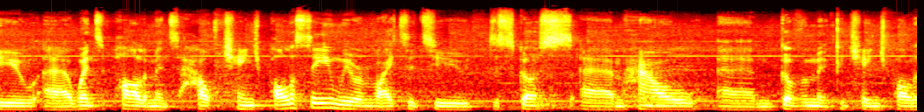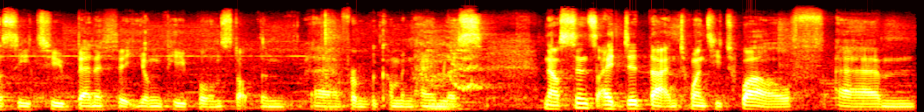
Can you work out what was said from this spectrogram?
who uh, went to Parliament to help change policy, and we were invited to discuss um, how um, government could change policy to benefit young people and stop them uh, from becoming homeless. Now, since I did that in 2012, um,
